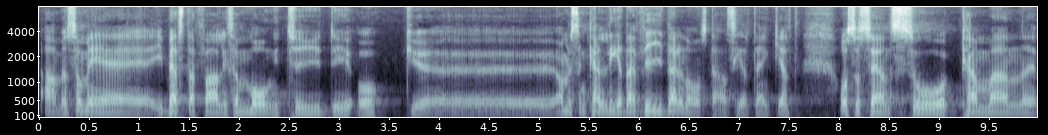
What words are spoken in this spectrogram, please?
ja, men som är i bästa fall liksom mångtydig och eh, ja, men som kan leda vidare någonstans helt enkelt. Och så sen så kan man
